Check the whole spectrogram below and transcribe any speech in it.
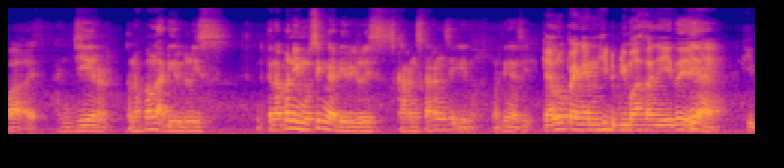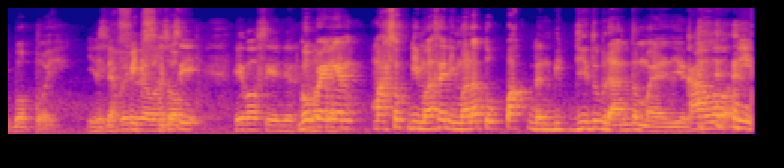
Pak, anjir, kenapa nggak dirilis? Kenapa nih musik nggak dirilis sekarang-sekarang sih gitu? Ngerti nggak sih? Kayak lu pengen hidup di masanya itu ya? Iya. Hip hop boy. Iya sih, gue fix juga hip masuk hop. sih hip hop sih anjir. Gue pengen masuk di masa di mana Tupac dan Big G itu berantem anjir. Kalau nih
